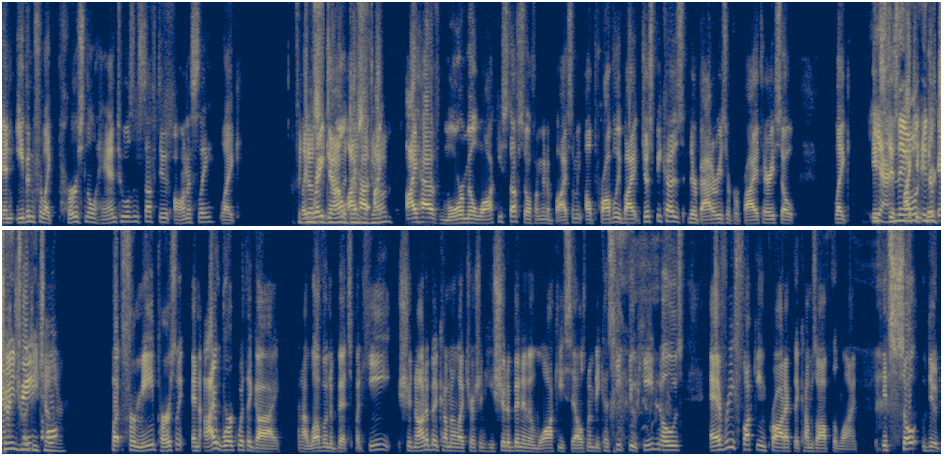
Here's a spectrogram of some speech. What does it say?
and even for like personal hand tools and stuff, dude. Honestly, like Like, right job, now, I have- I- I have more Milwaukee stuff. So if I'm gonna buy something, I'll probably buy it just because their batteries are proprietary. So, like, it's yeah, just- and they I all can- interchange with each other. But for me personally, and I work with a guy and I love him to bits, but he should not have become an electrician. He should have been a Milwaukee salesman because he, dude, he knows every fucking product that comes off the line. It's so, dude.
